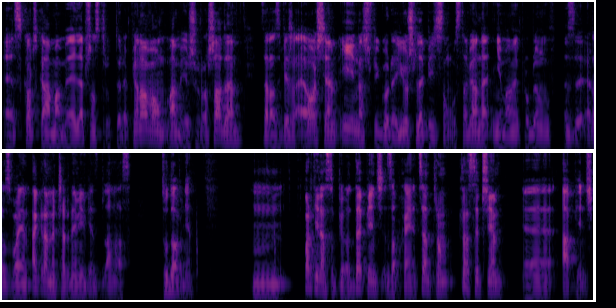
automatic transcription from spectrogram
e, skoczka, mamy lepszą strukturę pionową, mamy już roszadę, zaraz wieża E8 i nasze figury już lepiej są ustawione, nie mamy problemów z rozwojem, a gramy czarnymi, więc dla nas cudownie. Mm, W partii nastąpiło D5, zapchanie centrum, klasycznie e, A5.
